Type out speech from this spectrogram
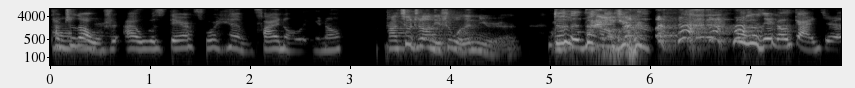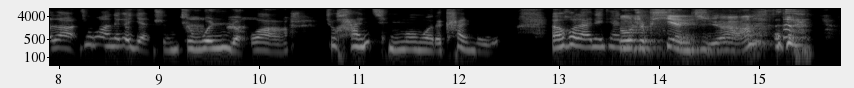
他知道我是 I was there for him finally，you know。他就知道你是我的女人。对对对，就是这种感觉的，就哇，那个眼神之温柔啊，就含情脉脉的看着我。然后后来那天都是骗局啊！对，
